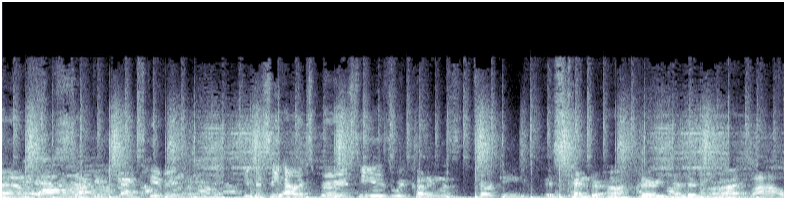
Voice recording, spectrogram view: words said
Sam's second Thanksgiving. You can see how experienced he is with cutting this turkey. It's tender, huh? Very tender. All right. Wow.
